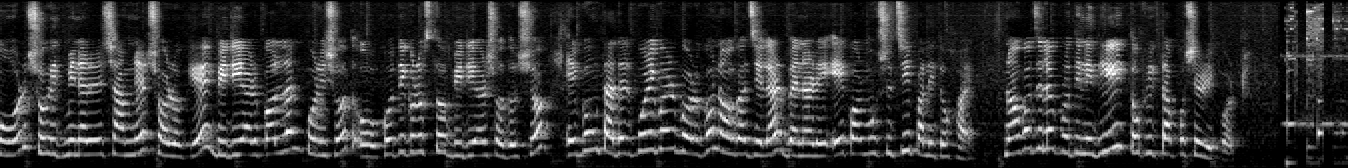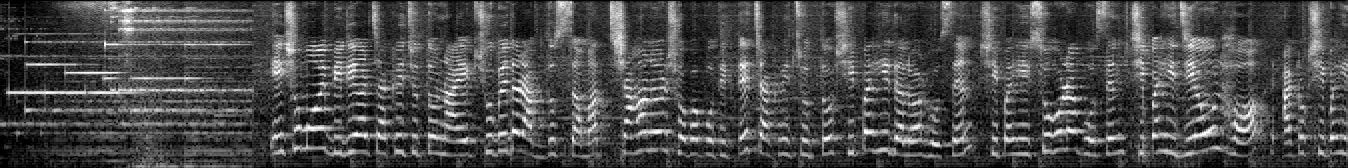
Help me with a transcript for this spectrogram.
মোড় শহীদ মিনারের সামনের সড়কে বিডিআর কল্যাণ পরিষদ ও ক্ষতিগ্রস্ত বিডিআর সদস্য এবং তাদের পরিবারবর্গ নওগাঁ জেলার ব্যানারে এ কর্মসূচি পালিত হয়। নওগাঁ জেলা প্রতিনিধি তৌফিক তাপসের রিপোর্ট। এই সময় বিডিআর চাকরিচ্যুত নায়েব সুবেদার আব্দুস সামাদ শাহানের সভাপতিত্বে চাকরিচ্যুত সিপাহী দেলোয়ার হোসেন, সিপাহী সোহরাব হোসেন, সিপাহী জিয়াউল হক, আটক সিপাহী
